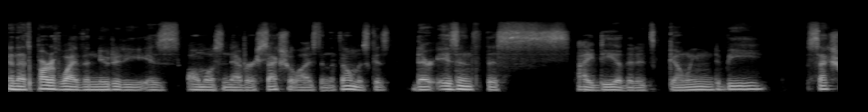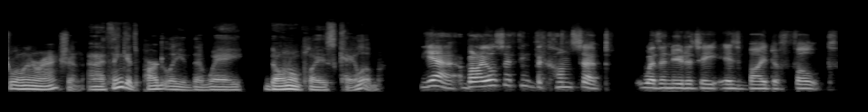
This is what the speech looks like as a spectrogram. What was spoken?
and that's part of why the nudity is almost never sexualized in the film is because there isn't this idea that it's going to be sexual interaction and i think it's partly the way donald plays caleb Yeah, but I also think the concept whether nudity is by default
